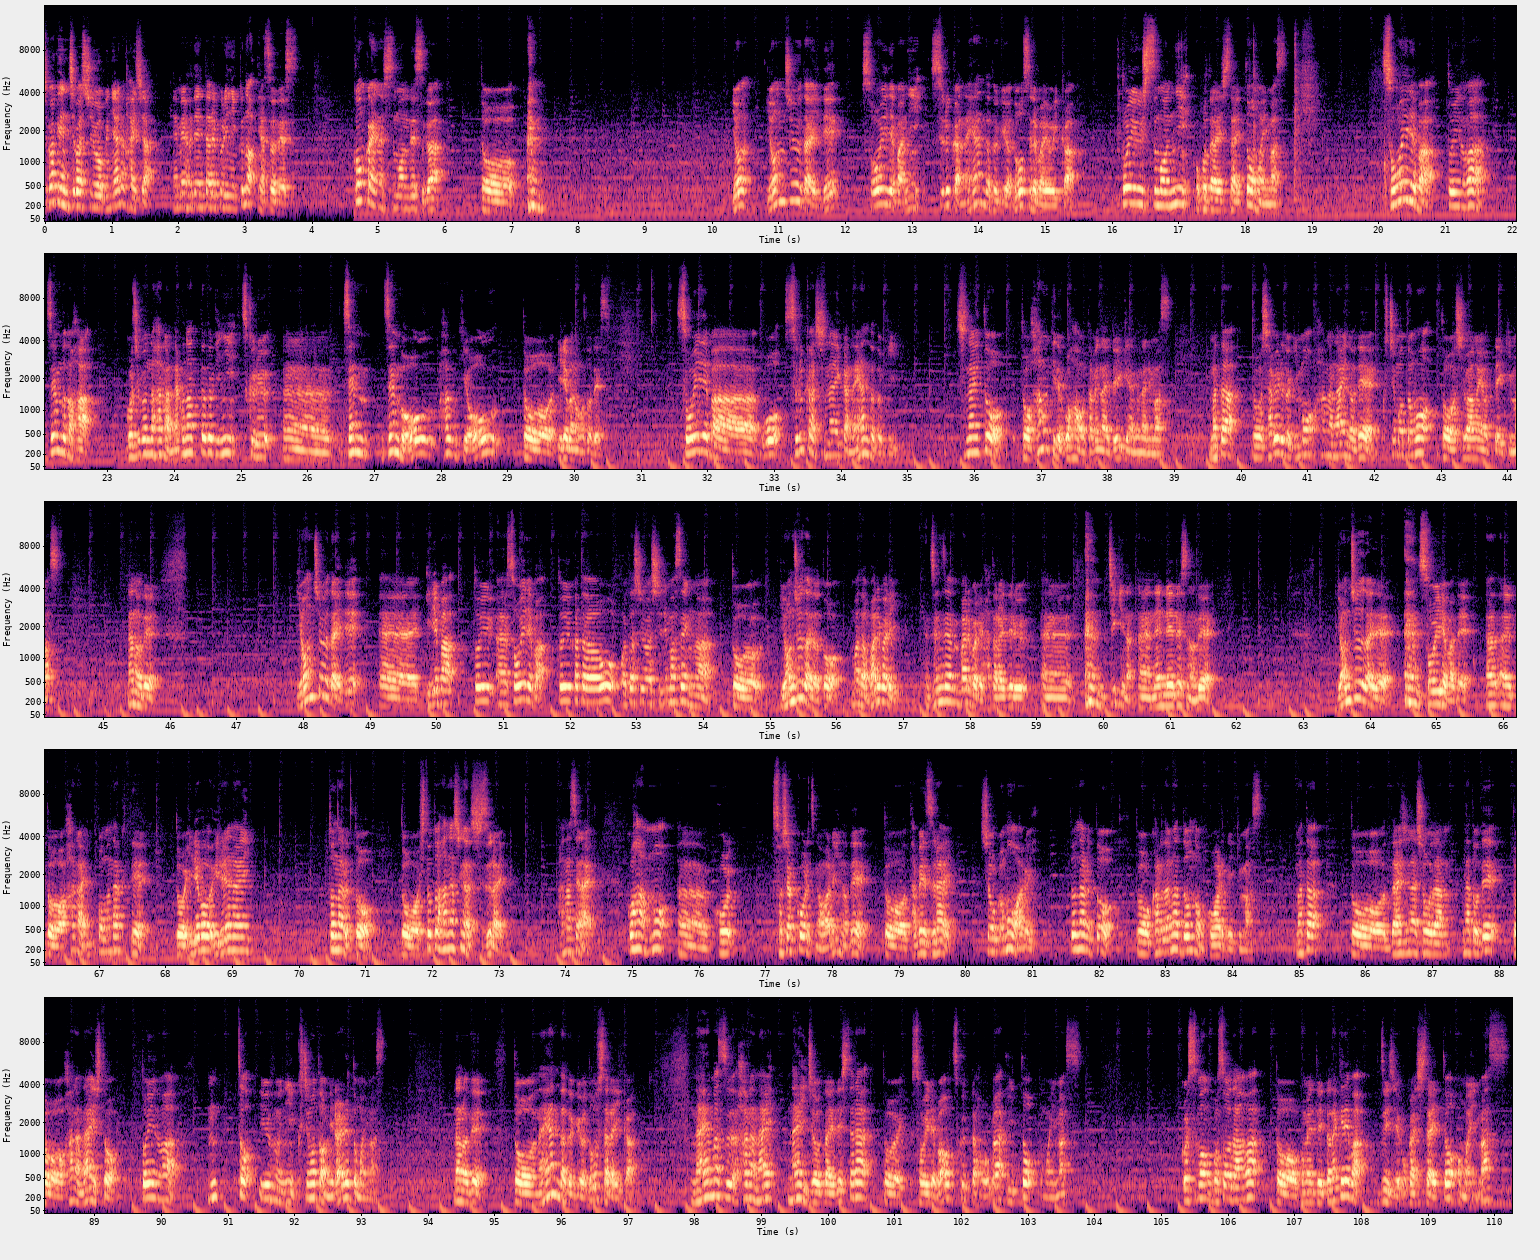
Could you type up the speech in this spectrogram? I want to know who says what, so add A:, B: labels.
A: 千葉県千葉中央区にある歯医者 MF デンタルクリニックの安尾です。今回の質問ですがと 40代で総入れ歯にするか悩んだ時はどうすればよいかという質問にお答えしたいと思います。総入れ歯というのは全部の歯ご自分の歯がなくなった時に作るうん全全部を覆う歯茎を覆うと入れ歯のことです。総入れ歯をするかしないか悩んだ時しないとと歯茎でご飯を食べないといけなくなります。またと喋る時も歯がないので口元もとシワが寄っていきます。なので40代で、えー、入れ歯という、えー、総入れ歯という方を私は知りませんがと40代だとまだバリバリ全然バリバリ働いてる、えー、時期な、えー、年齢ですので40代で 総入れ歯で、えーと、歯が一本もなくてと入れ歯を入れないとなるとと人と話がしづらい。話せない。ご飯も、うん、こう咀嚼効率が悪いのでと食べづらい。消化も悪い。となるとと体がどんどん壊れていきます。またと大事な商談などでと歯がない人というのはん？というふうに口元を見られると思います。なのでと悩んだ時はどうしたらいいか。悩まず歯がないない状態でしたらとそういればを作った方がいいと思います。ご質問ご相談はとコメントいただければ随時お貸ししたいと思います。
